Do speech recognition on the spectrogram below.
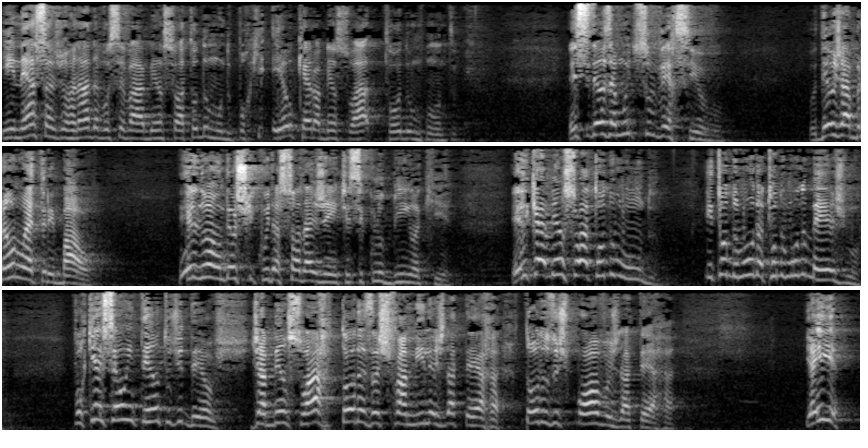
e nessa jornada você vai abençoar todo mundo, porque eu quero abençoar todo mundo. Esse Deus é muito subversivo. O Deus de Abraão não é tribal. Ele não é um Deus que cuida só da gente, esse clubinho aqui. Ele quer abençoar todo mundo. E todo mundo é todo mundo mesmo. Porque esse é o intento de Deus, de abençoar todas as famílias da terra, todos os povos da terra. E aí,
